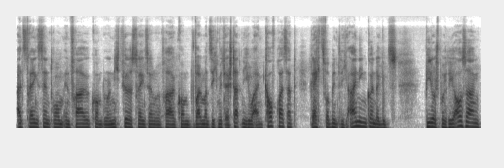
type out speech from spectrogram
als Trainingszentrum in Frage kommt oder nicht für das Trainingszentrum in Frage kommt, weil man sich mit der Stadt nicht über einen Kaufpreis hat rechtsverbindlich einigen können. Da gibt's widersprüchliche Aussagen.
